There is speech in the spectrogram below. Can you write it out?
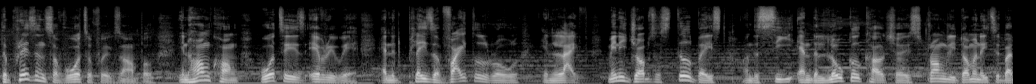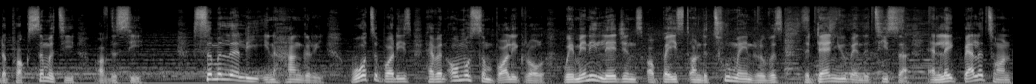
The presence of water, for example. In Hong Kong, water is everywhere and it plays a vital role in life. Many jobs are still based on the sea, and the local culture is strongly dominated by the proximity of the sea. Similarly, in Hungary, water bodies have an almost symbolic role where many legends are based on the two main rivers, the Danube and the Tisza, and Lake Balaton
